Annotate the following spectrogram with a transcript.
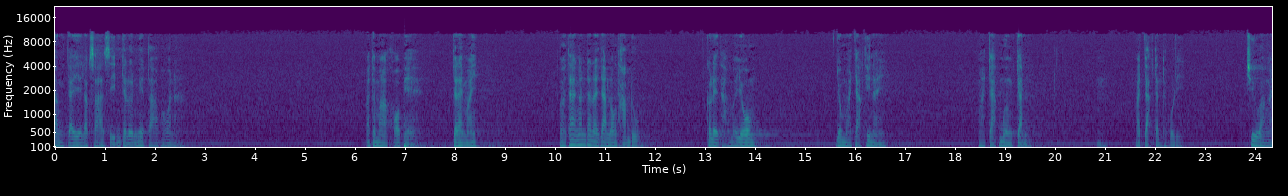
ตั้งใจรักษาศีลเจริญเมตตาภาวนาอาตมาขอแผ่จะได้ไหมถ้างั้นท่านอาจารย์ลองถามดู ก็เลยถามว่าโยม โยมมาจากที่ไหน มาจากเมืองจันทร์มาจากจันทบุรี ชื่อว่าไง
